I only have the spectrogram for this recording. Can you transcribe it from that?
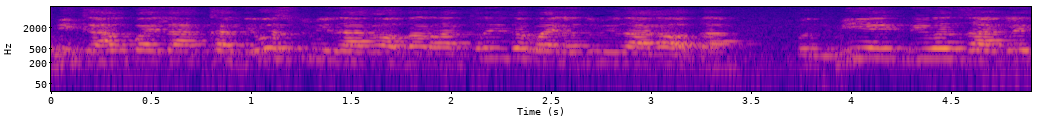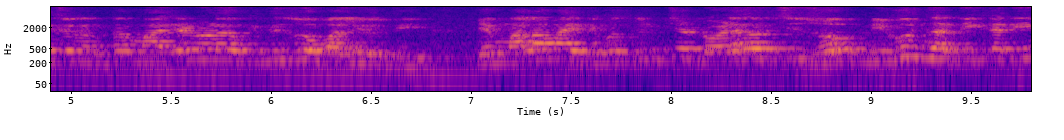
मी काल पाहिला अख्खा दिवस तुम्ही जागा होता रात्रीचा पाहिला तुम्ही जागा होता पण मी एक दिवस जागल्याच्या नंतर माझ्या डोळ्यावर किती झोप आली होती हे मला माहिती पण तुमच्या डोळ्यावरची झोप निघून जाती कधी?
